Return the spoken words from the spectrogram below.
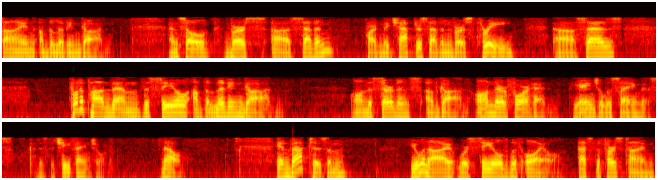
sign of the living God. And so, verse uh, 7, pardon me, chapter 7, verse 3 uh, says, Put upon them the seal of the living God on the servants of God, on their forehead. The angel is saying this. That is the chief angel. Now, in baptism, you and I were sealed with oil. That's the first time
